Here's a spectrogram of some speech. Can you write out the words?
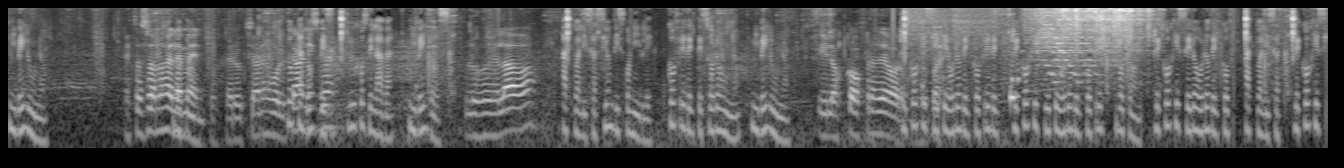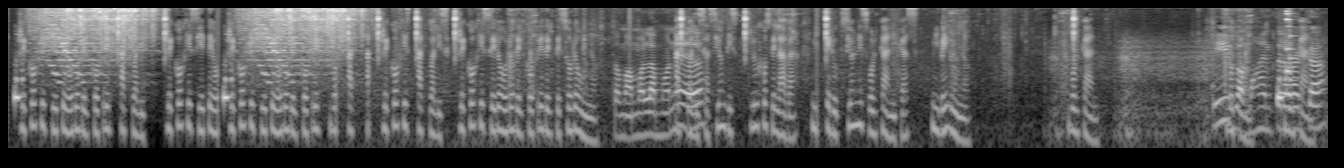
Nivel 1. Estos son los Botón. elementos. Erupciones Toca dos volcánicas, veces. Flujos de lava. Nivel 2. flujos de lava Actualización disponible. Cofre del tesoro 1. Nivel 1. y los cofres de oro. Recoge 7 oro del cofre del recoge 7 oro del cofre botón recoge 0 oro del cofre actualiza recoge recoge 7 oro del cofre actualiza recoge 7 o- recoge 7 oro del cofre recoge actualiza recoge 0 oro del cofre del tesoro 1 Tomamos las monedas actualización dis- flujos de lava erupciones volcánicas nivel 1 volcán y Botón. vamos a entrar Volcán. acá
